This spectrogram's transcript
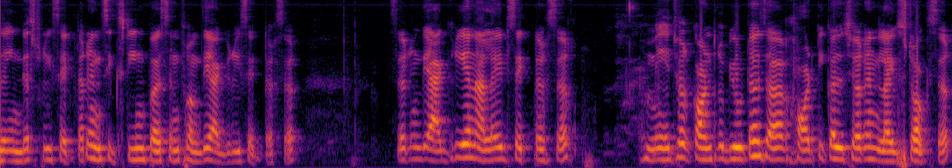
the industry sector and sixteen percent From the agri sector sir sir in the agri and allied sector sir major contributors are horticulture and livestock sir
